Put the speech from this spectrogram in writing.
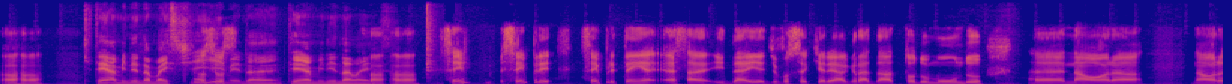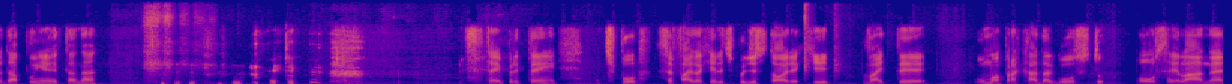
Aham. Uhum. Que tem a menina mais tímida, você... tem a menina mais. Uhum. Sempre, sempre, sempre tem essa ideia de você querer agradar todo mundo é, na hora na hora da punheta, né? Sempre tem, tipo, você faz aquele tipo de história que vai ter uma para cada gosto. Ou sei lá, né?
